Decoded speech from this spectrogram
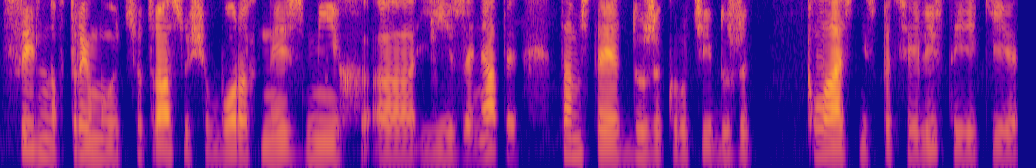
Сильно втримують цю трасу, щоб ворог не зміг е, її зайняти. Там стоять дуже круті, дуже класні спеціалісти, які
